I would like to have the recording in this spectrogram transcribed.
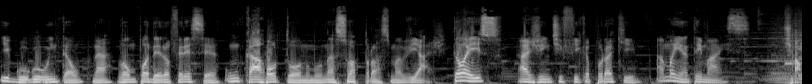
e Google, então, né, vão poder oferecer um carro autônomo na sua próxima viagem. Então é isso, a gente fica por aqui. Amanhã tem mais. Ciao.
